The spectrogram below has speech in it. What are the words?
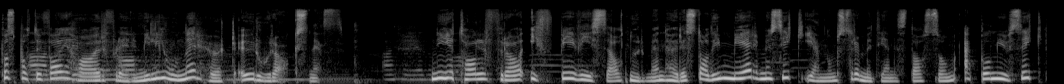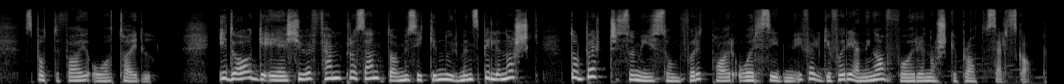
På Spotify har flere millioner hørt Aurora Aksnes. Nye tall fra IFPI viser at nordmenn hører stadig mer musikk gjennom strømmetjenester som Apple Music, Spotify og Tidal. I dag er 25% av musikken nordmenn spiller norsk, dobbelt så mye som for et par år siden, ifølge Foreninga for norske plateselskap.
